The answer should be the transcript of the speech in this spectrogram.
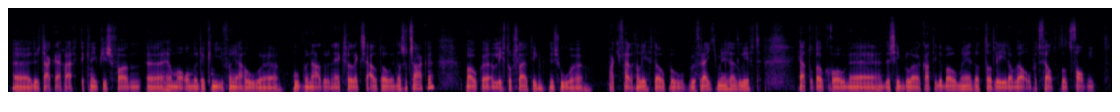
Eh, dus daar krijgen we eigenlijk de kneepjes van eh, helemaal onder de knie van ja, hoe, eh, hoe benaderen een elektrische auto en dat soort zaken. Maar ook een liftopsluiting. Dus hoe maak je veilig een lift open, hoe bevrijd je mensen uit de lift. Ja, tot ook gewoon de simpele kat in de boom. Hè. Dat, dat leer je dan wel op het veld, want dat valt niet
